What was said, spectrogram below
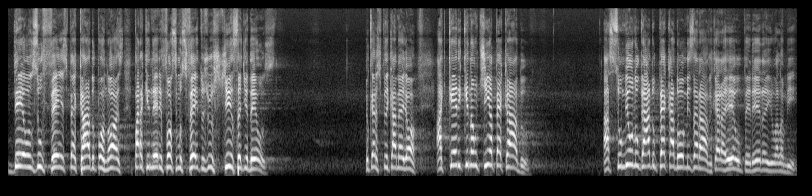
Deus o fez pecado por nós, para que nele fôssemos feitos justiça de Deus. Eu quero explicar melhor. Aquele que não tinha pecado, assumiu o lugar do pecador miserável, que era eu, o Pereira e o Alami,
